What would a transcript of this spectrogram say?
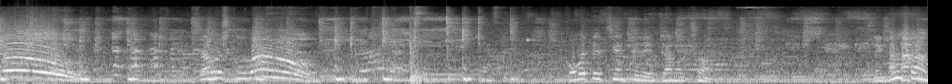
go. Sándwich cubano. ¿Cómo te sientes de Donald Trump? ¿Te gusta?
